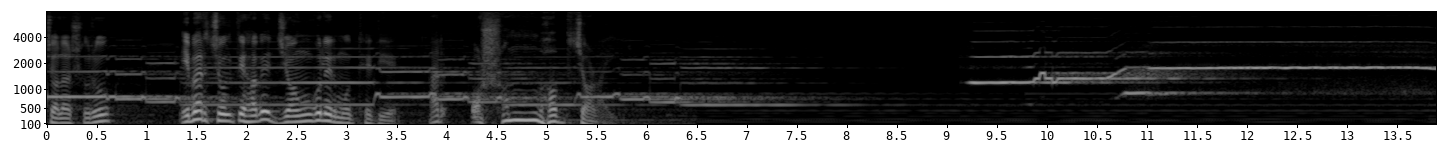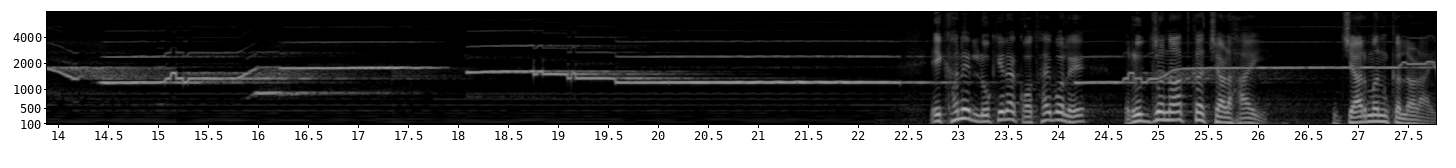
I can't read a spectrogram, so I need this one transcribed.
চলা শুরু। এবার চলতে হবে জঙ্গলের মধ্যে দিয়ে আর অসম্ভব চড়াই। এখানের লোকেরা কথায় বলে, রুদ্রনাথ কা চড়াই, জার্মান কা লড়াই।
